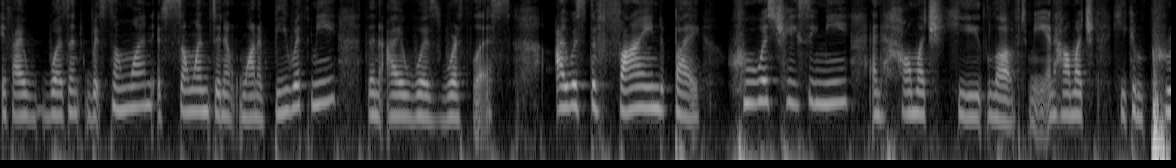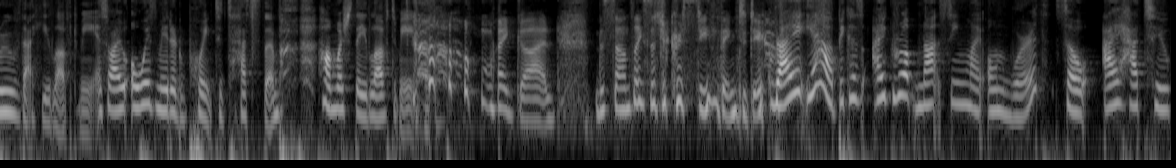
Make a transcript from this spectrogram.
if I wasn't with someone, if someone didn't want to be with me, then I was worthless. I was defined by who was chasing me and how much he loved me and how much he can prove that he loved me. And so I always made it a point to test them how much they loved me. oh my God. This sounds like such a Christine thing to do. Right? Yeah, because I grew up not seeing my own worth. So I had to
